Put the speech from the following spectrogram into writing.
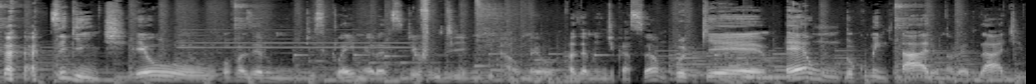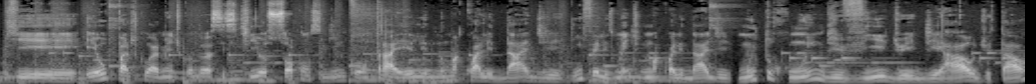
Seguinte, eu vou fazer um disclaimer antes de, de indicar o meu, fazer a minha indicação, porque é um documentário, na verdade, que eu particularmente quando eu assisti, eu só consegui encontrar ele numa qualidade, infelizmente, numa qualidade muito ruim de vídeo e de áudio e tal.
